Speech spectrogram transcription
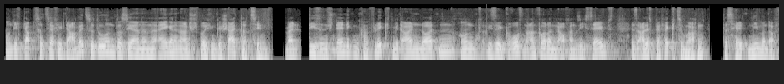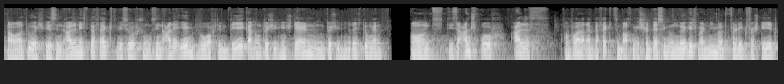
Und ich glaube, das hat sehr viel damit zu tun, dass sie an ihren eigenen Ansprüchen gescheitert sind. Weil diesen ständigen Konflikt mit allen Leuten und diese großen Anforderungen auch an sich selbst, es alles perfekt zu machen, das hält niemand auf Dauer durch. Wir sind alle nicht perfekt, wir sind alle irgendwo auf dem Weg an unterschiedlichen Stellen, in unterschiedlichen Richtungen. Und dieser Anspruch, alles von vornherein perfekt zu machen, ist schon deswegen unmöglich, weil niemand völlig versteht,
